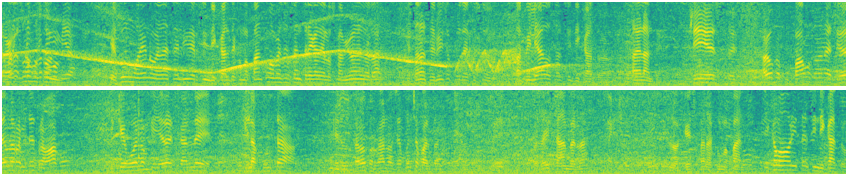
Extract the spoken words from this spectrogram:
Regalas una. Jesús Moreno, ¿verdad? Es el líder sindical de Comapán. ¿Cómo ves esta entrega de los camiones, verdad? Que están al servicio pues, de tus eh, afiliados al sindicato, ¿verdad? Adelante. Sí, es, es algo que ocupamos, una necesidad de una herramienta de trabajo. Y qué bueno que ya el alcalde y la junta que nos están otorgando, hacía mucha falta. ¿no? Pues ahí están, ¿verdad? Lo que es para Comapán. ¿Y cómo ahorita el sindicato?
